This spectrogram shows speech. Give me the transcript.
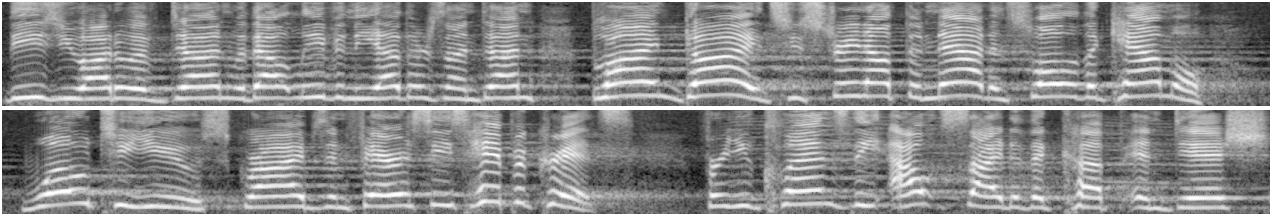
These you ought to have done without leaving the others undone. Blind guides who strain out the gnat and swallow the camel. Woe to you, scribes and Pharisees, hypocrites! For you cleanse the outside of the cup and dish,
